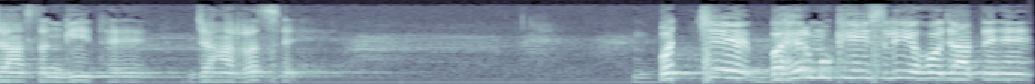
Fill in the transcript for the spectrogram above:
जहाँ संगीत है, जहाँ रस है। बच्चे बहिर्मुखी इसलिए हो जाते हैं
